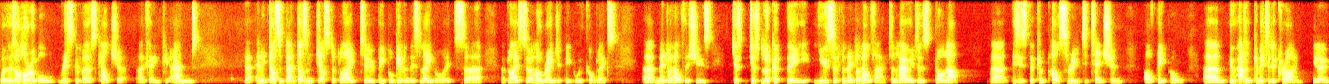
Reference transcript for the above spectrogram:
well, there's a horrible risk-averse culture, I think, and uh, and it doesn't that doesn't just apply to people given this label. It uh, applies to a whole range of people with complex uh, mental health issues. Just just look at the use of the Mental Health Act and how it has gone up uh, this is the compulsory detention of people um, who haven't committed a crime. You know,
